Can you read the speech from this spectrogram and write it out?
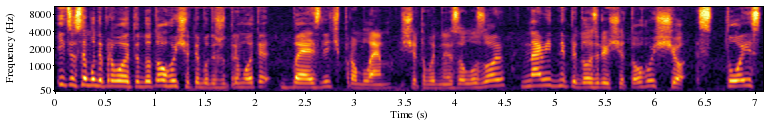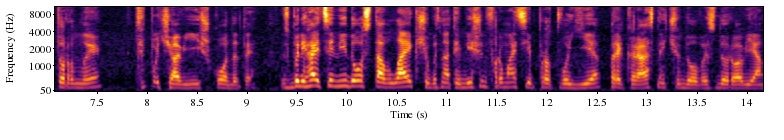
І це все буде приводити до того, що ти будеш отримувати безліч проблем з щитовидною залозою, навіть не підозрюючи того, що з тої сторони ти почав їй шкодити. Зберігай це відео, став лайк, щоб знати більше інформації про твоє прекрасне чудове здоров'я.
